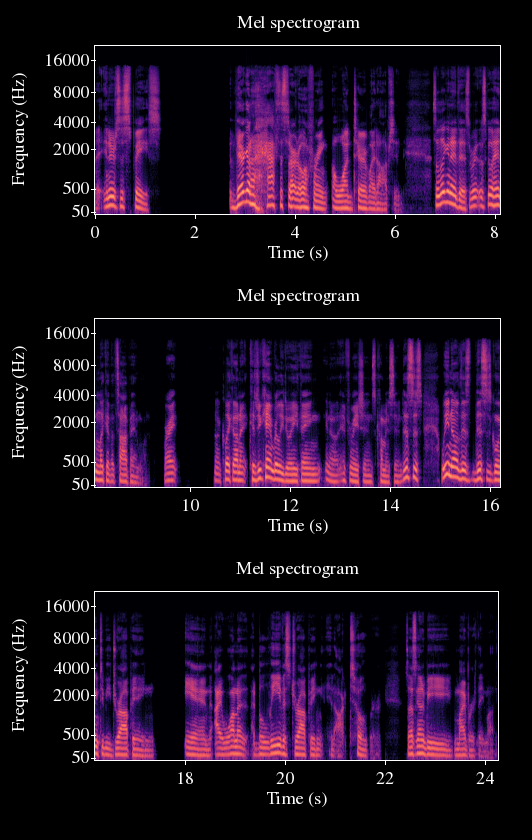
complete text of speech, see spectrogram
that enters the space they're going to have to start offering a one terabyte option. So looking at this let's go ahead and look at the top end one right uh, click on it because you can't really do anything. You know, information is coming soon. This is we know this this is going to be dropping in I want to I believe it's dropping in October. So that's going to be my birthday month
